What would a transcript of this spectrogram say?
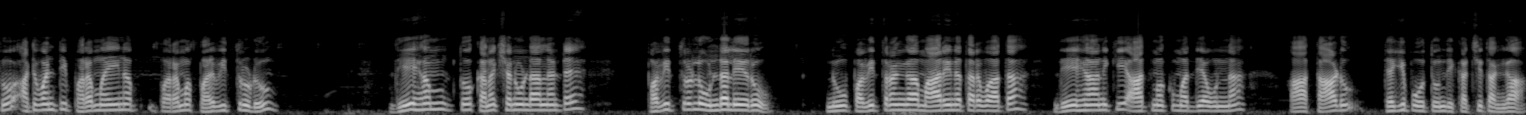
సో అటువంటి పరమైన పరమ పవిత్రుడు దేహంతో కనెక్షన్ ఉండాలంటే పవిత్రులు ఉండలేరు. నువ్వు పవిత్రంగా మారిన తర్వాత దేహానికి ఆత్మకు మధ్య ఉన్న ఆ తాడు తెగిపోతుంది ఖచ్చితంగా.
